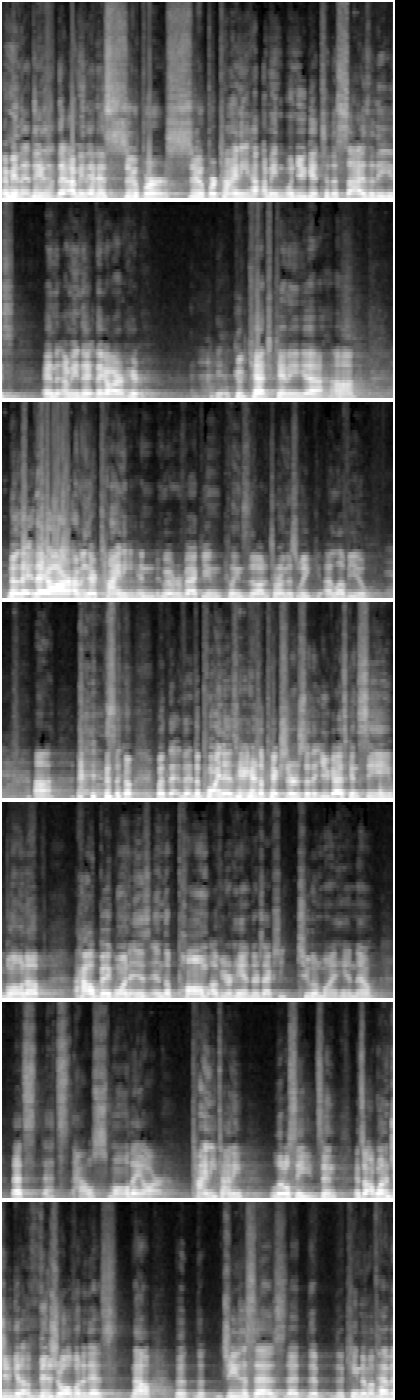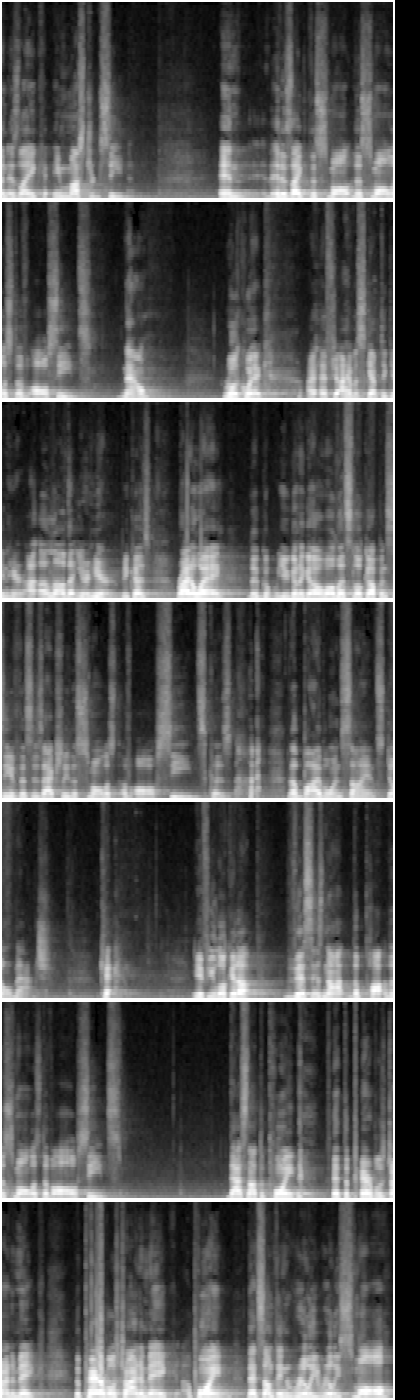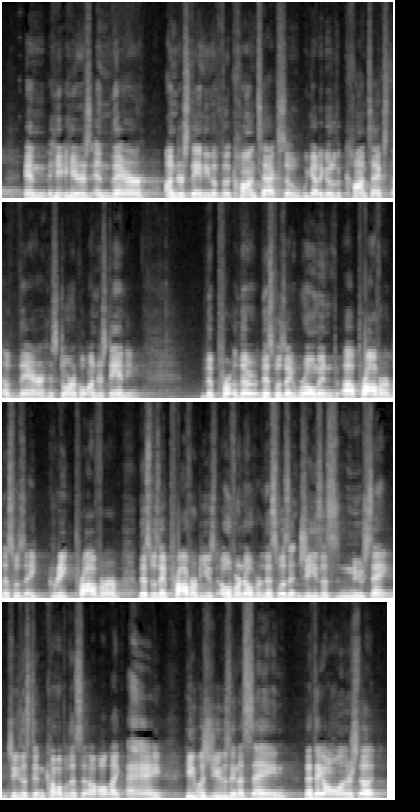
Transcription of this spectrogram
I mean, these, I mean, it is super, super tiny. I mean, when you get to the size of these, and I mean, they, they are here. Yeah, good catch, Kenny. Yeah, uh huh. No, they, they are, I mean, they're tiny. And whoever vacuum cleans the auditorium this week, I love you. Uh, so, but the, the, point is here, here's a picture so that you guys can see blown up how big one is in the palm of your hand. There's actually two in my hand now. That's, that's how small they are. Tiny, tiny little seeds. And, and so I wanted you to get a visual of what it is. Now, the, the, Jesus says that the, the kingdom of heaven is like a mustard seed. And it is like the, small, the smallest of all seeds. Now, real quick, I, if, I have a skeptic in here. I, I love that you're here because right away, the, you're going to go, well, let's look up and see if this is actually the smallest of all seeds because the Bible and science don't match. Okay. If you look it up, this is not the, po- the smallest of all seeds. That's not the point that the parable is trying to make. The parable is trying to make a point that something really, really small, and here's in their understanding of the context, so we got to go to the context of their historical understanding. The, the, this was a Roman uh, proverb. This was a Greek proverb. This was a proverb used over and over. This wasn't Jesus' new saying. Jesus didn't come up with this all, like, hey, he was using a saying that they all understood.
